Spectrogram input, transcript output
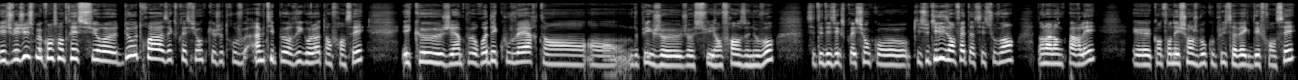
Mais je vais juste me concentrer sur euh, deux ou trois expressions que je trouve un petit peu rigolotes en français et que j'ai un peu redécouvertes depuis que je, suis en France de nouveau. C'était des expressions qui s'utilisent en fait assez souvent dans la langue parlée quand on échange beaucoup plus avec des Français,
